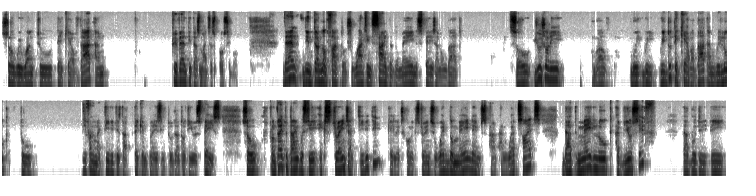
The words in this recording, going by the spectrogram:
So we want to take care of that and prevent it as much as possible. Then the internal factors, what's inside the domain, space, and all that. So usually, well, we, we, we do take care of that and we look to different activities that taken place into the .eu space. So from time to time, we see exchange activity, okay, let's call it exchange web domain names and, and websites that may look abusive. That would be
